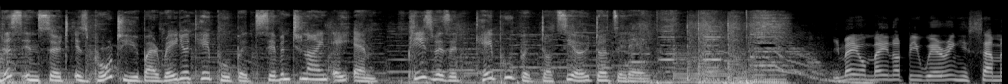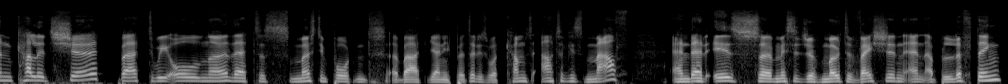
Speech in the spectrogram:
This insert is brought to you by Radio K Pulpit 7 to 9 a.m. Please visit kpulpit.co.za. He may or may not be wearing his salmon colored shirt, but we all know that the most important about Yanni Pitter is what comes out of his mouth, and that is a message of motivation and uplifting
